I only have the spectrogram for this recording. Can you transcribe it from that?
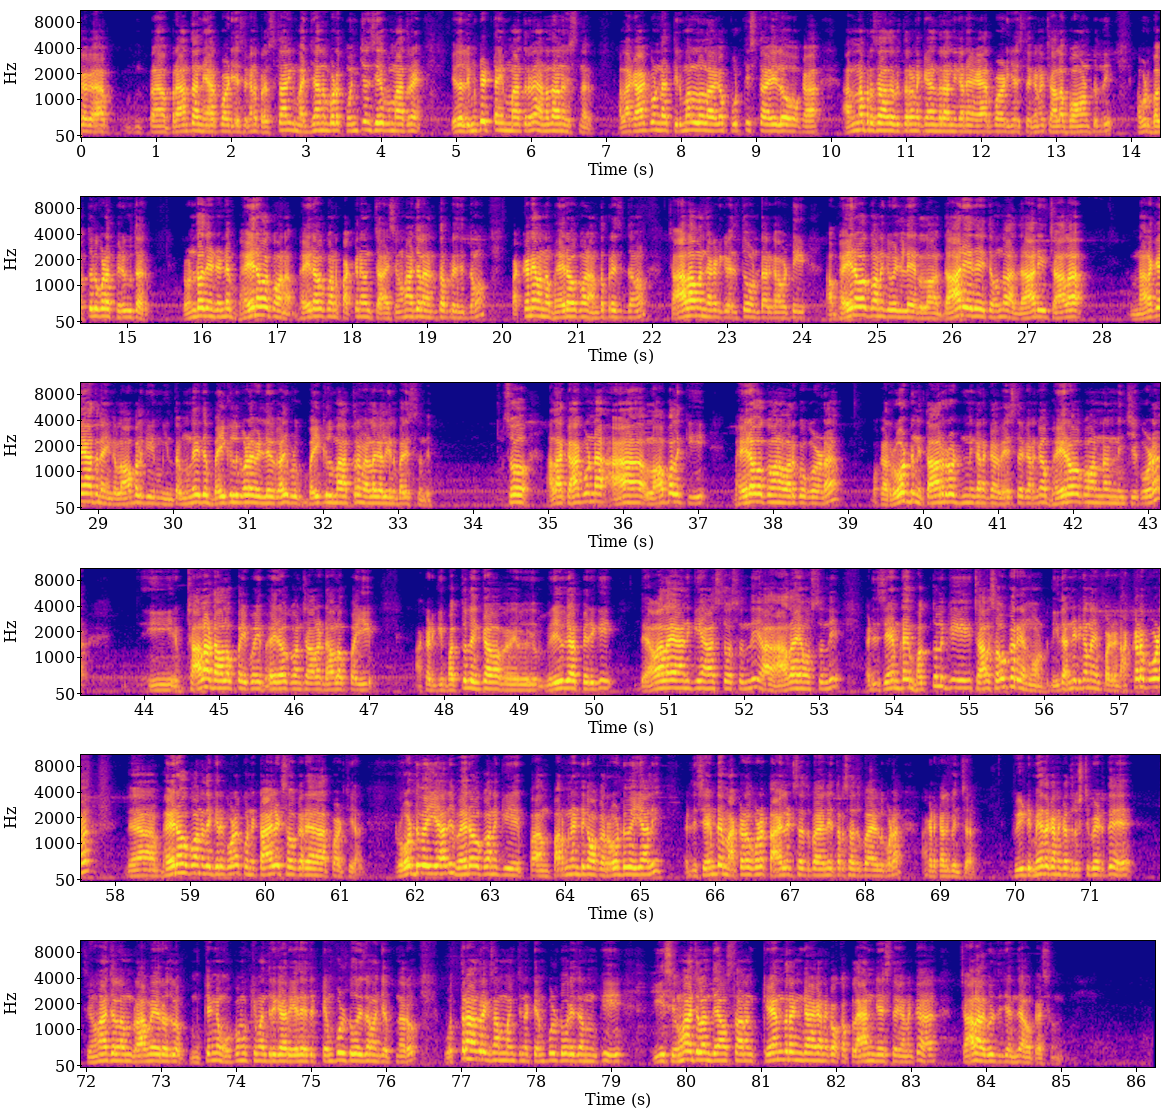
ప్రా- ప్రాంతాన్ని ఏర్పాటు చేస్తే కానీ ప్రస్తుతానికి మధ్యాహ్నం కూడా కొంచెం సేపు మాత్రమే ఏదో లిమిటెడ్ టైం మాత్రమే అన్నదానం ఇస్తున్నారు. అలా కాకుండా తిరుమలలో లాగా పూర్తి స్థాయిలో ఒక అన్నప్రసాద వితరణ కేంద్రాన్ని కనుక ఏర్పాటు చేస్తే కనుక చాలా బాగుంటుంది. అప్పుడు భక్తులు కూడా పెరుగుతారు. రెండోది ఏంటంటే భైరవ కోన. భైరవ కోన పక్కనే ఉన్న సింహాచలం ఎంత ప్రసిద్ధమో పక్కనే ఉన్న భైరవ కోన అంత ప్రసిద్ధమో చాలామంది అక్కడికి వెళ్తూ ఉంటారు కాబట్టి ఆ భైరవ కోనకి వెళ్ళే దారి ఏదైతే ఉందో ఆ దారి చాలా నరకయాతన. ఇంకా లోపలికి ఇంతకు ముందైతే బైకులు కూడా వెళ్ళేవి కాదు. ఇప్పుడు బైకులు మాత్రం వెళ్ళగలిగిన పరిస్థితి ఉంది. సో అలా కాకుండా ఆ లోపలికి భైరవ కోన వరకు కూడా ఒక రోడ్డుని తారు రోడ్డుని కనుక వేస్తే కనుక భైరవకోణం నుంచి కూడా ఈ చాలా డెవలప్ అయిపోయి భైరవకోణం చాలా డెవలప్ అయ్యి అక్కడికి భక్తులు ఇంకా విరివిగా పెరిగి దేవాలయానికి ఆస్తి వస్తుంది ఆ ఆదాయం వస్తుంది. అట్ ది సేమ్ టైం భక్తులకి చాలా సౌకర్యంగా ఉంటుంది. ఇది అన్నిటికన్నా ఇంపార్టెంట్ అక్కడ కూడా భైరవ కోన దగ్గర కూడా కొన్ని టాయిలెట్ సౌకర్యాలు ఏర్పాటు చేయాలి. రోడ్డు వేయాలి భైరవకోనకి ప- పర్మనెంట్గా ఒక రోడ్డు వేయాలి అట్ ది సేమ్ టైం అక్కడ కూడా టాయిలెట్ సదుపాయాలు ఇతర సదుపాయాలు కూడా అక్కడ కల్పించాలి. వీటి మీద కనుక దృష్టి పెడితే సింహాచలం రాబోయే రోజుల్లో ముఖ్యంగా ఉప ముఖ్యమంత్రి గారు ఏదైతే టెంపుల్ టూరిజం అని చెప్తున్నారో ఉత్తరాంధ్రకి సంబంధించిన టెంపుల్ టూరిజంకి ఈ సింహాచలం దేవస్థానం కేంద్రంగా కనుక ఒక ప్లాన్ చేస్తే కనుక చాలా అభివృద్ధి చెందే అవకాశం ఉంది.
